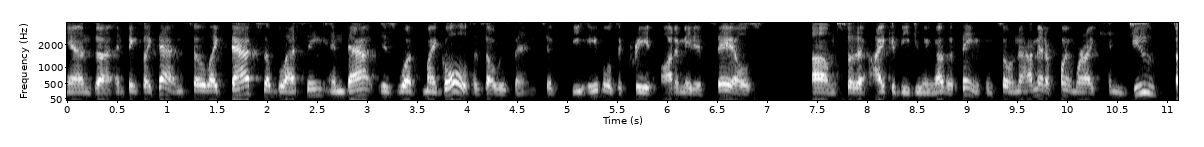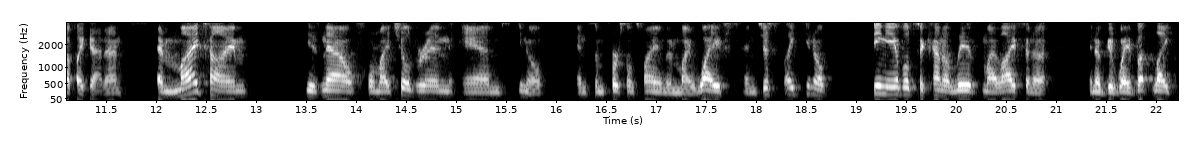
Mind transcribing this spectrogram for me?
And uh, and things like that. And so like that's a blessing, and that is what my goal has always been to be able to create automated sales um, so that I could be doing other things. And so now I'm at a point where I can do stuff like that. And, and my time is now for my children and, you know, and some personal time and my wife and just like, you know, being able to kind of live my life in a, in a good way. But like,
